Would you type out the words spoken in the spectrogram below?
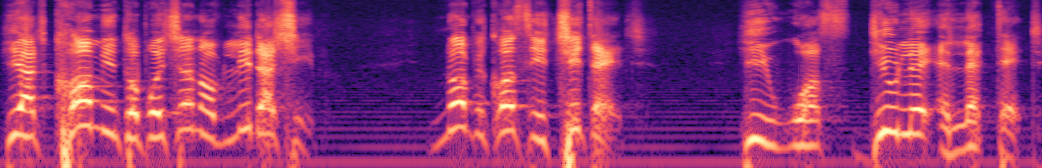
He had come into a position of leadership, not because he cheated. He was duly elected.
